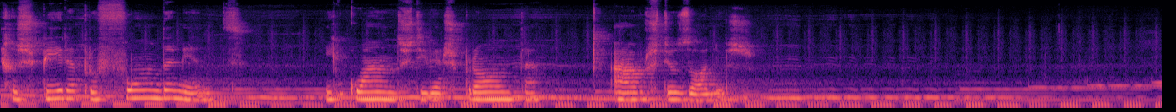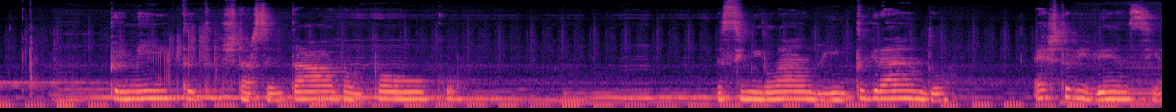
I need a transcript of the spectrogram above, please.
Respira profundamente e quando estiveres pronta, abre os teus olhos. Permite-te estar sentada um pouco, assimilando e integrando esta vivência.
